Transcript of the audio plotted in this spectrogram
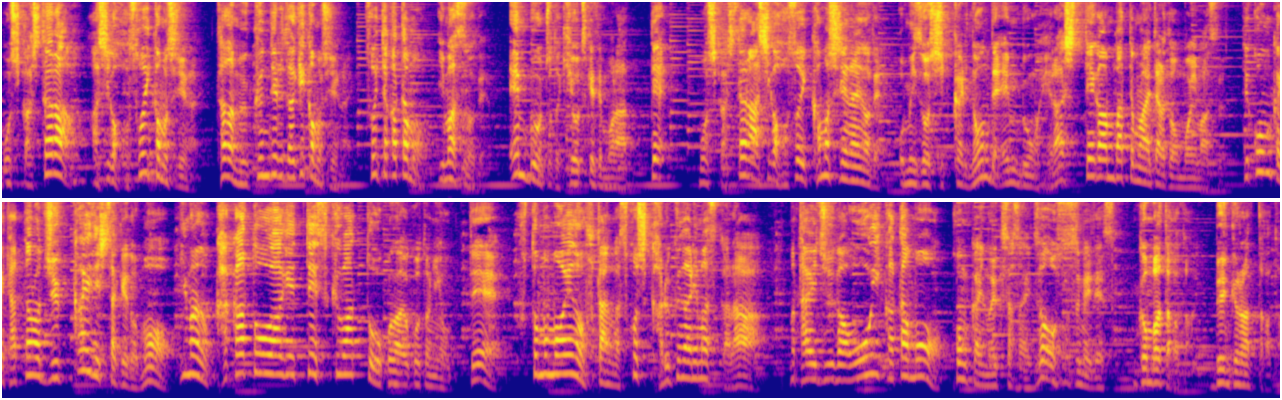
もしかしたら足が細いかもしれない。ただむくんでるだけかもしれない。そういった方もいますので塩分をちょっと気をつけてもらってもしかしたら足が細いかもしれないのでお水をしっかり飲んで塩分を減らして頑張ってもらえたらと思います。で今回たったの10回でしたけども今のかかとを上げてスクワットを行うことによって太ももへの負担が少し軽くなりますからま、体重が多い方も今回のエクササイズはおすすめです。頑張った方勉強になった方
